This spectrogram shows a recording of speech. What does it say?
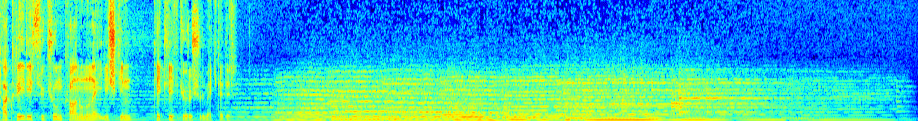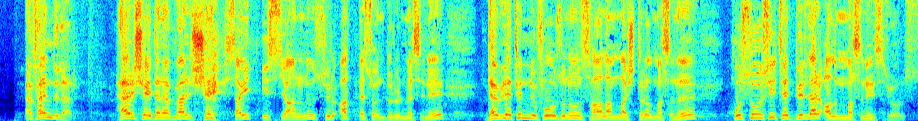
Takriri Sükun Kanunu'na ilişkin teklif görüşülmektedir. Efendiler, her şeyden evvel Şeyh Said isyanının süratle söndürülmesini, devletin nüfuzunun sağlamlaştırılmasını, hususi tedbirler alınmasını istiyoruz.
